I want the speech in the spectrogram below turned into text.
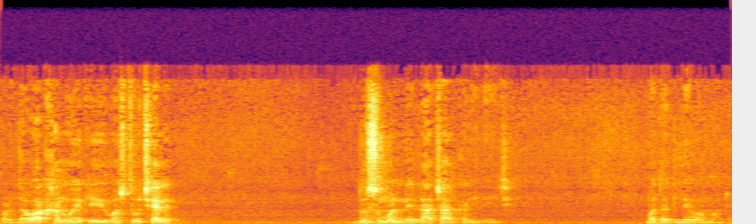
પણ દવાખાનું એક એવી વસ્તુ છે ને, દુશ્મનને લાચાર કરી દે છે. મદદ લેવા માટે.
